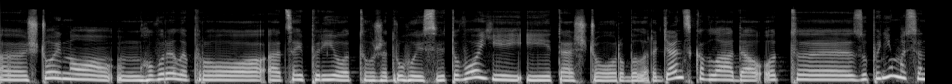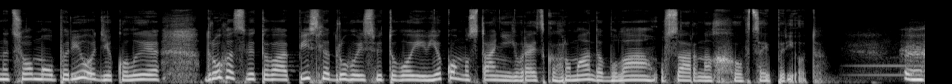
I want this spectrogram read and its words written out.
е, щойно говорили про е, цей період уже Другої світової і те, що робила радянська влада. От е, зупинімося на цьому періоді, коли Друга світова, після Другої світової, в якому стані єврейська громада була у Сарнах в цей період? Е,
